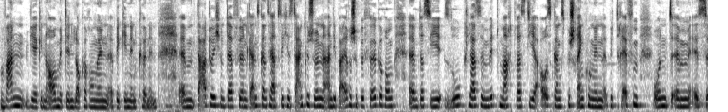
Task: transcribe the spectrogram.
wann wir genau mit den Lockerungen Lockerungen äh, beginnen können. Ähm, dadurch und dafür ein ganz, ganz herzliches Dankeschön an die bayerische Bevölkerung, ähm, dass sie so klasse mitmacht, was die Ausgangsbeschränkungen betreffen. Und ähm, es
